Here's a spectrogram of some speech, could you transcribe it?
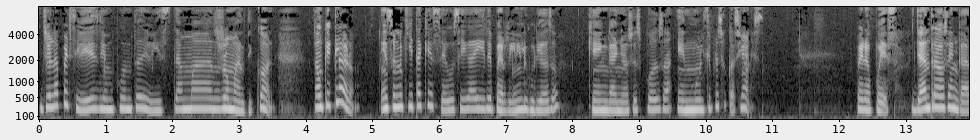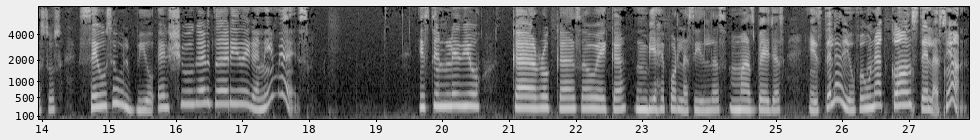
Yo la percibí desde un punto de vista más romántico. Aunque claro, eso no quita que Zeus siga ahí de perrín y lujurioso, que engañó a su esposa en múltiples ocasiones. Pero pues, ya entrados en gastos, Zeus se volvió el sugar daddy de Ganímedes. Este no le dio carro, casa beca, un viaje por las islas más bellas, este le dio fue una constelación.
